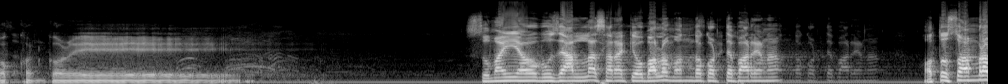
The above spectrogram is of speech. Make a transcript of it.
বক্ষণ করে। সুমাইয়াও বুঝে, আল্লাহ ছাড়া কেউ ভালো মন্দ করতে পারে না। করতে পারে না অথচ আমরা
